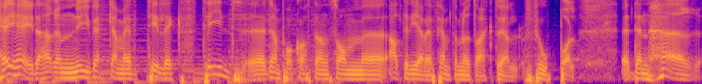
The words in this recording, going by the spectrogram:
Hej hej, det här är en ny vecka med tilläggstid. Eh, den podcasten som eh, alltid ger dig 15 minuter aktuell fotboll. Eh, den här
